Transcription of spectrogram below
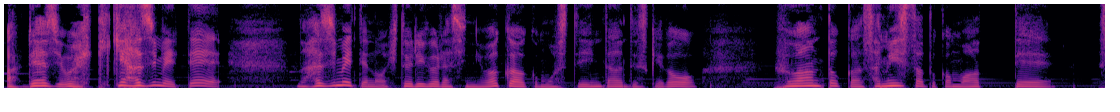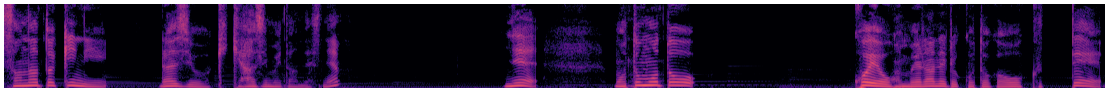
あラジオを聴き始めて初めての一人暮らしにワクワクもしていたんですけど不安とか寂しさとかもあってそんな時にラジオを聴き始めたんですね。でもともと声を褒められることが多くって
